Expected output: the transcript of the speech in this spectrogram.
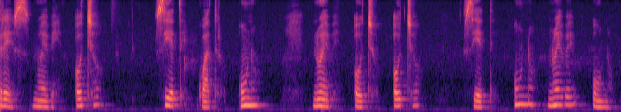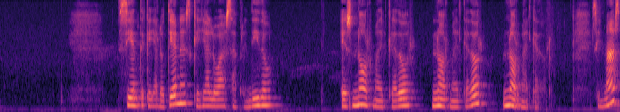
3, 9, 8, 7, 4, 1, 9, 8, 8, 7, 1, 9, 1. Siente que ya lo tienes, que ya lo has aprendido. Es norma del creador, norma del creador, norma del creador. Sin más,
